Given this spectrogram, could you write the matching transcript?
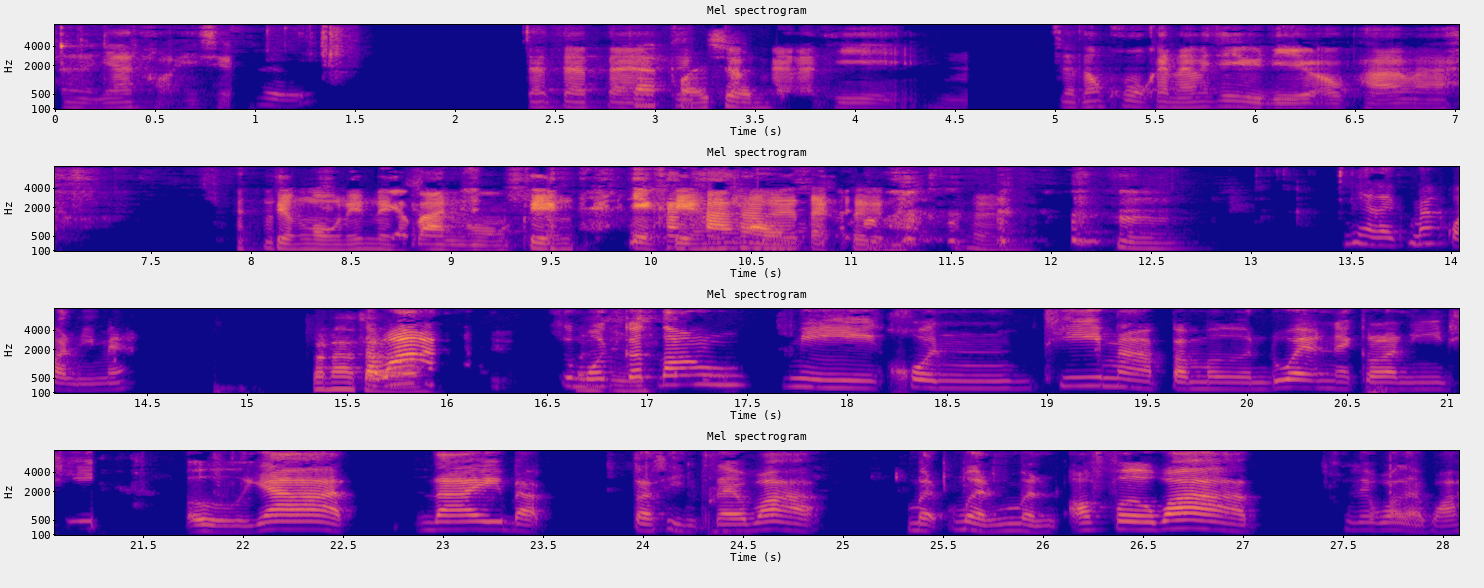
เออญาติขอให้เชิญเออแต่แต่แต่ญาติขอให้เชิญขึ้นกับแต่ละที่อืมแต่ต้องโคกันนะไม่ใช่อยู่ดีเอาพระมา เตียงงงนิดพหนึ่งยาบาลงงเตียงเตียงเตียงข้างๆข้างงๆงจะแตกตื่นเอออืมมีอะไรมากกว่านี้ไหมก็น่าแต่จะว่าสมมติมันมีก็ต้องมีคนที่มาประเมินด้วยในกรณีที่ เออญาติได้แบบตัดสินใจว่า เหมือนเหมือนเหมือนออฟเฟอร์ว่าเขาเรียกว่าอะไรวะ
